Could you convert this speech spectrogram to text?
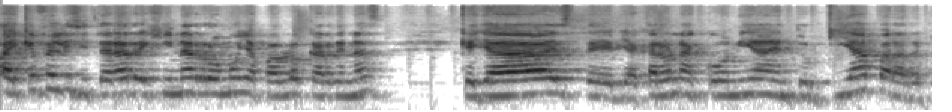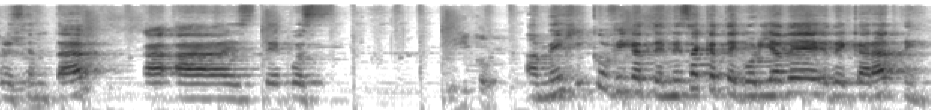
hay que felicitar a Regina Romo y a Pablo Cárdenas, que ya este, viajaron a Konya en Turquía para representar a, a, este, pues, México. a México, fíjate, en esa categoría de, de karate.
